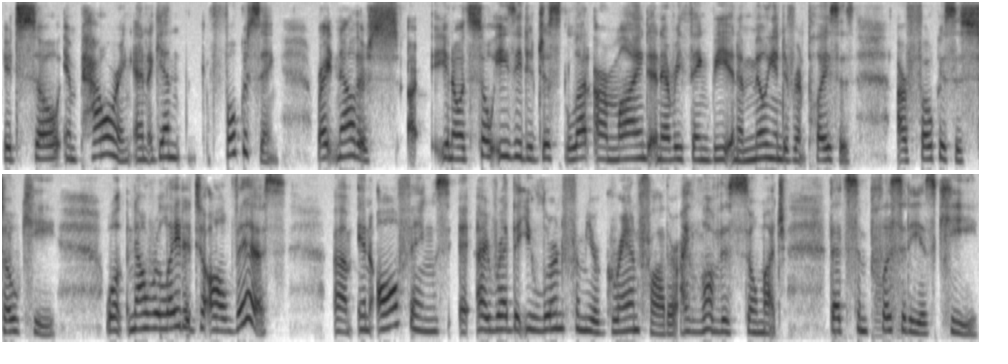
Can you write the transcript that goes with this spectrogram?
it's so empowering and again focusing right now there's uh, you know it's so easy to just let our mind and everything be in a million different places our focus is so key well now related to all this um, in all things i read that you learned from your grandfather. I love this so much. That simplicity is key.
